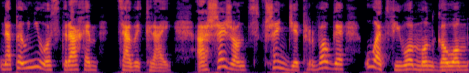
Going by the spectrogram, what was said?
napełniło strachem cały kraj, a szerząc wszędzie trwogę ułatwiło Mongołom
